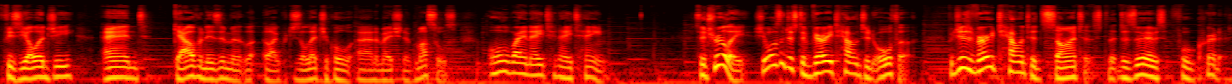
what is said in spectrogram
physiology and galvanism, like which is electrical animation of muscles, all the way in 1818. So truly, she wasn't just a very talented author, but she's a very talented scientist that deserves full credit.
